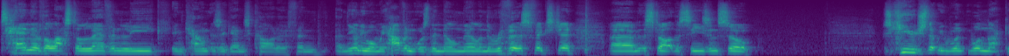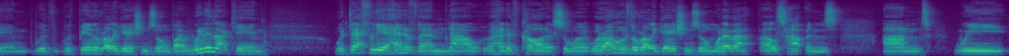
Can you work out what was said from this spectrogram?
10 of the last 11 league encounters against Cardiff, and, and the only one we haven't was the nil nil in the reverse fixture um, at the start of the season. So it's huge that we won, won that game with, with being in the relegation zone. By winning that game, we're definitely ahead of them now, ahead of Cardiff. So we're, we're out of the relegation zone, whatever else happens, and we,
